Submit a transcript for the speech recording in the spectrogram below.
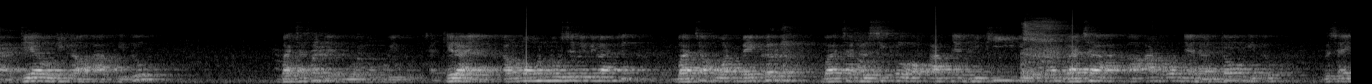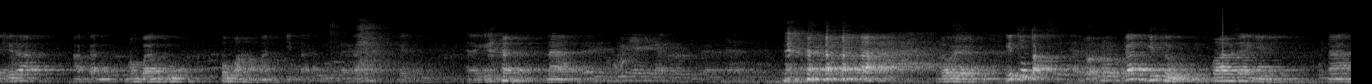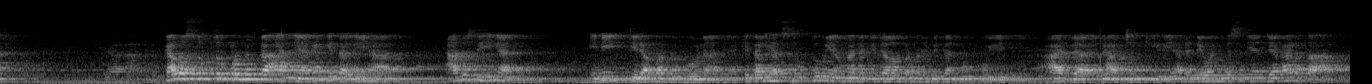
uh, dialogical art itu baca saja dua buku itu. Saya kira ya, kalau mau menelusuri lebih lanjut, baca Howard Baker, baca The Cycle of Art-nya gitu kan, baca uh, artwork-nya Danto gitu. Itu saya kira akan membantu pemahaman kita gitu kan. Gitu. Saya kira. Nah, Loh ya, itu tak kan gitu, bahasa gini. Nah, kalau struktur permukaannya kan kita lihat harus diingat ini tidak perkebunan Kita lihat struktur yang ada di dalam penerbitan buku ini. Ada margin kiri, ada Dewan Kesenian Jakarta.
